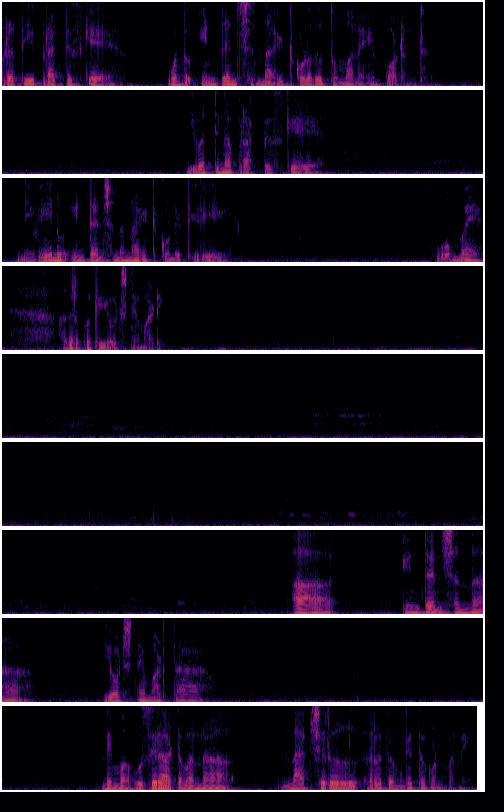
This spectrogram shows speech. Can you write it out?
ಪ್ರತಿ ಪ್ರಾಕ್ಟೀಸ್ಗೆ ಒಂದು ಇಂಟೆನ್ಷನ್ನ ಇಟ್ಕೊಳ್ಳೋದು ತುಂಬಾ ಇಂಪಾರ್ಟೆಂಟ್ ಇವತ್ತಿನ ಪ್ರಾಕ್ಟೀಸ್ಗೆ ನೀವೇನು ಇಂಟೆನ್ಷನನ್ನು ಇಟ್ಕೊಂಡಿದ್ದೀರಿ? ಒಮ್ಮೆ ಅದರ ಬಗ್ಗೆ ಯೋಚನೆ ಮಾಡಿ. ಆ ಇಂಟೆನ್ಷನ್ನ ಯೋಚನೆ ಮಾಡ್ತಾ ನಿಮ್ಮ ಉಸಿರಾಟವನ್ನು ನ್ಯಾಚುರಲ್ ರಿದಮ್ಗೆ ತಗೊಂಡು ಬನ್ನಿ.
